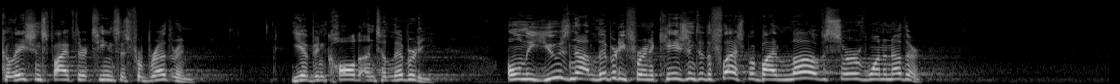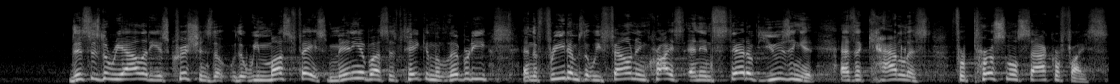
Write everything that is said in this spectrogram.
Galatians 5:13 says for brethren ye have been called unto liberty only use not liberty for an occasion to the flesh but by love serve one another. This is the reality as Christians that, that we must face. Many of us have taken the liberty and the freedoms that we found in Christ, and instead of using it as a catalyst for personal sacrifice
